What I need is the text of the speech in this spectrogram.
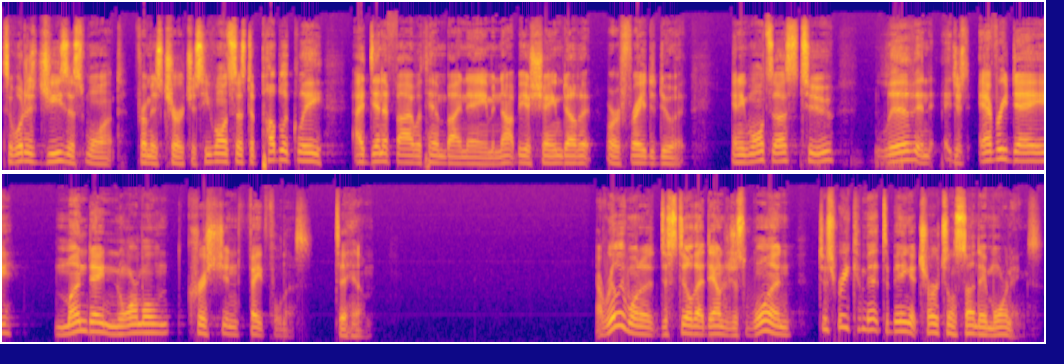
So, what does Jesus want from his churches? He wants us to publicly identify with him by name and not be ashamed of it or afraid to do it. And he wants us to live in just everyday, Monday, normal Christian faithfulness to him. I really want to distill that down to just one just recommit to being at church on Sunday mornings.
